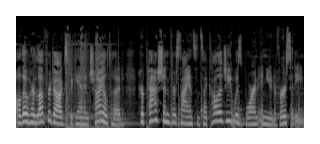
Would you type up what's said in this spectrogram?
Although her love for dogs began in childhood, her passion for science and psychology was born in university.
